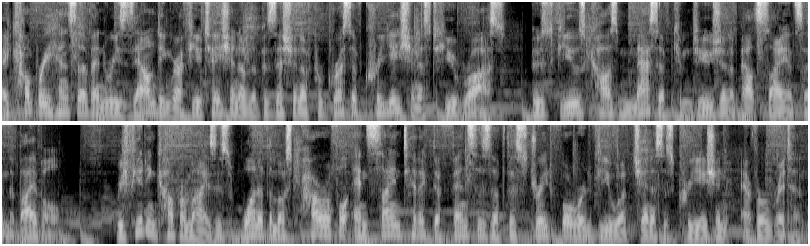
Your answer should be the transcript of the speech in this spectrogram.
a comprehensive and resounding refutation of the position of progressive creationist Hugh Ross, whose views cause massive confusion about science and the Bible. Refuting compromise is one of the most powerful and scientific defenses of the straightforward view of Genesis creation ever written.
